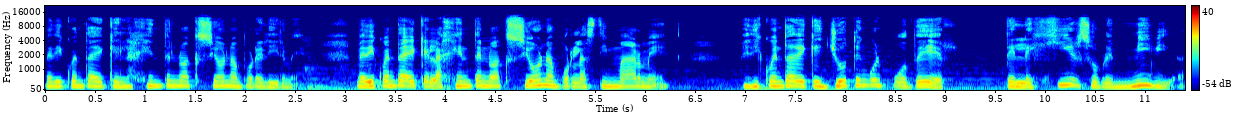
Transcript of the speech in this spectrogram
Me di cuenta de que la gente no acciona por herirme. Me di cuenta de que la gente no acciona por lastimarme. Me di cuenta de que yo tengo el poder de elegir sobre mi vida.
